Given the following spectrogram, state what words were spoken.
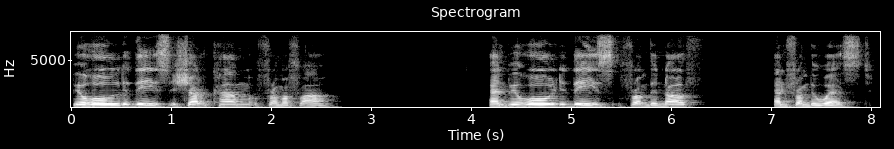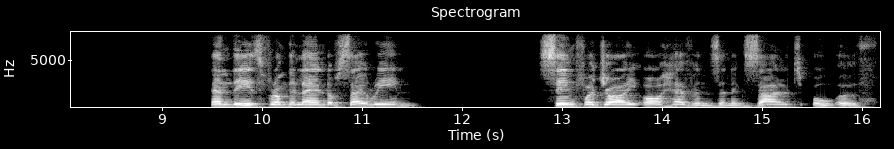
Behold, these shall come from afar. And behold, these from the north and from the west. And these from the land of Syene. Sing for joy, O heavens, and exult, O earth.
